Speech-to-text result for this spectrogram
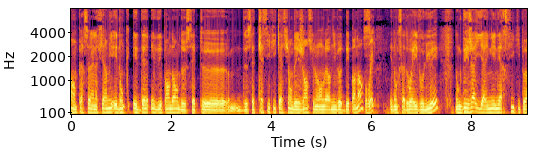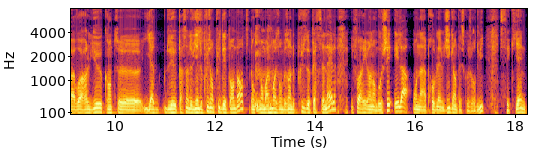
en personnel infirmier est donc est dépendant de cette euh, de cette classification des gens selon leur niveau de dépendance. Oui. Et donc ça doit évoluer. Donc déjà il y a une inertie qui peut avoir lieu quand euh, il y a les personnes deviennent de plus en plus dépendantes. Donc normalement elles ont besoin de plus de personnel. Il faut arriver à en embaucher. Et là on a un problème gigantesque aujourd'hui, c'est qu'il y a une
